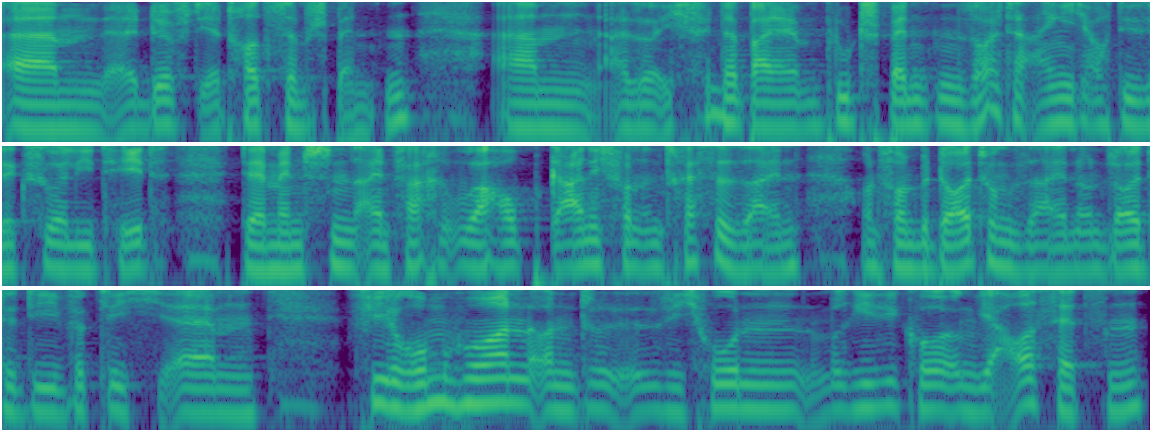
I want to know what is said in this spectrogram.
ähm, äh, dürft ihr trotzdem spenden. Ähm, also ich finde, bei Blutspenden sollte eigentlich auch die Sexualität der Menschen einfach überhaupt gar nicht von Interesse sein und von Bedeutung sein und Leute, die wirklich ähm, viel rumhuren und äh, sich hohen Risiko irgendwie aussetzen,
